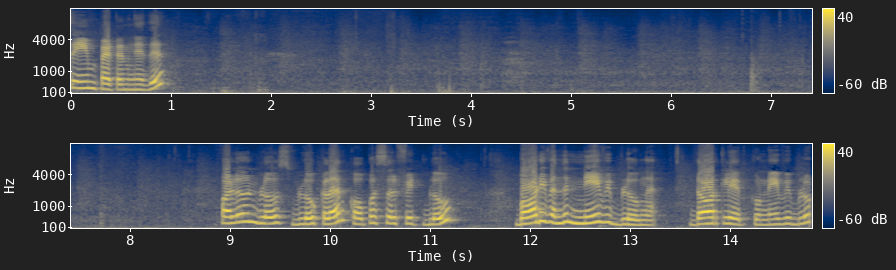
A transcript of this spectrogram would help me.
சேம் பேட்டர்னுங்க இது. Balloon blouse blue colour copper sulphate blue body வந்து நேவி ப்ளூங்க டார்க்லேயே இருக்கும். நேவி ப்ளூ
